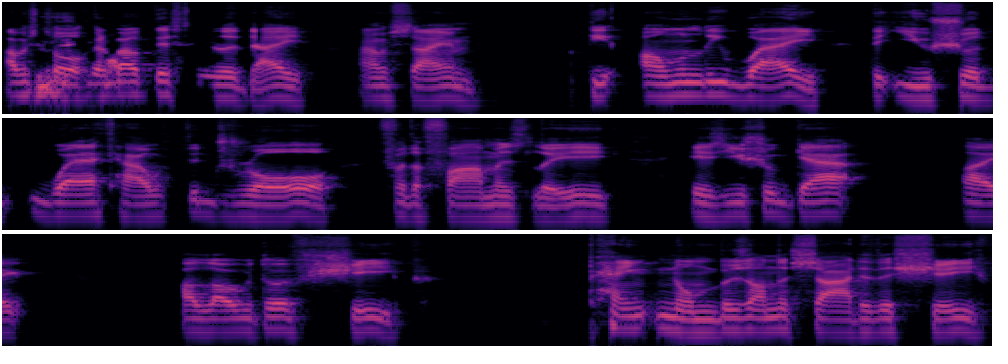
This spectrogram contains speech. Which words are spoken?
I was talking about this the other day. I was saying the only way that you should work out the draw for the Farmers League is you should get like a load of sheep, paint numbers on the side of the sheep,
